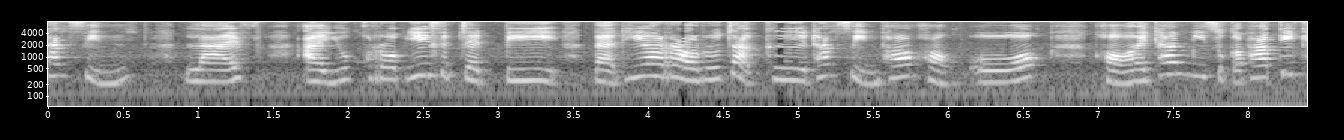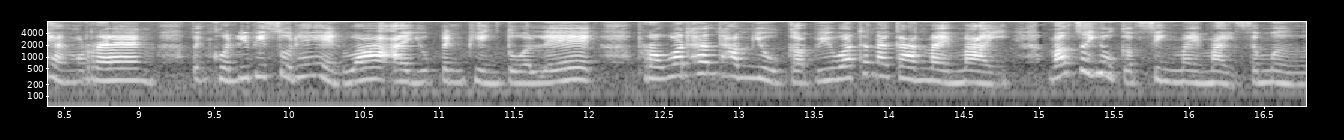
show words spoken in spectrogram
ทักษิณไลฟ์ อายุครบ 27 ปี แต่ที่เรารู้จักคือทักษิณพ่อของโอ๊กขอให้ท่านมีสุขภาพที่แข็งแรง เป็นคนที่พิสูจน์ให้เห็นว่าอายุเป็นเพียงตัวเลข เพราะว่าท่านทำอยู่กับวิวัฒนาการใหม่ๆ มักจะอยู่กับสิ่งใหม่ ๆ เสมอ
